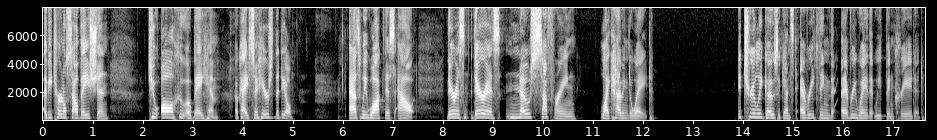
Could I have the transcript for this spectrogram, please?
of eternal salvation to all who obey him. Okay, so here's the deal. As we walk this out, there is there is no suffering like having to wait. It truly goes against everything that every way that we've been created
